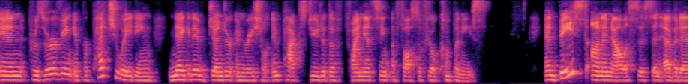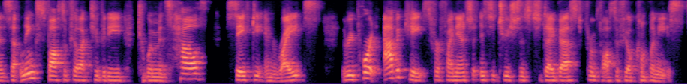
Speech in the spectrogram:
in preserving and perpetuating negative gender and racial impacts due to the financing of fossil fuel companies. And based on analysis and evidence that links fossil fuel activity to women's health, safety, and rights, the report advocates for financial institutions to divest from fossil fuel companies.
